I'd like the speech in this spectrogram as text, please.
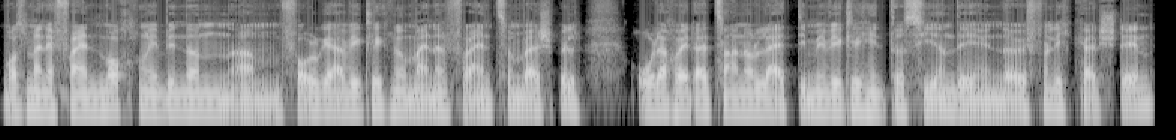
was meine Freunde machen. Ich bin dann ähm, folge auch wirklich nur meinen Freunden zum Beispiel oder halt jetzt auch noch Leute, die mich wirklich interessieren, die in der Öffentlichkeit stehen.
